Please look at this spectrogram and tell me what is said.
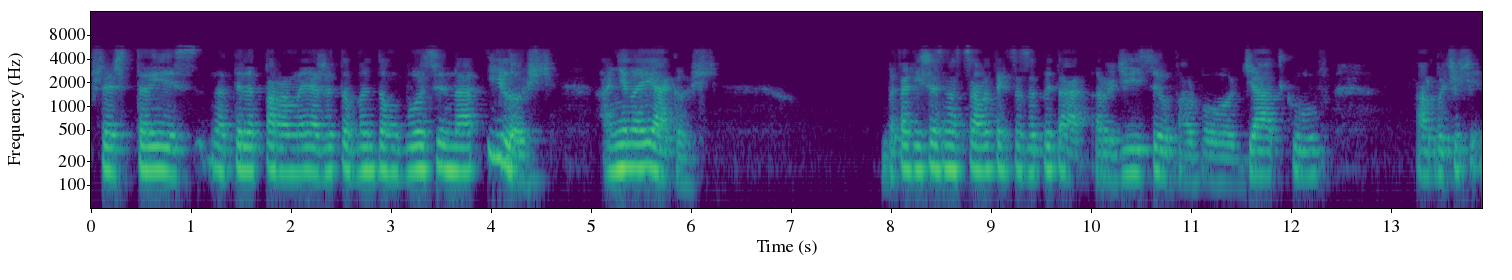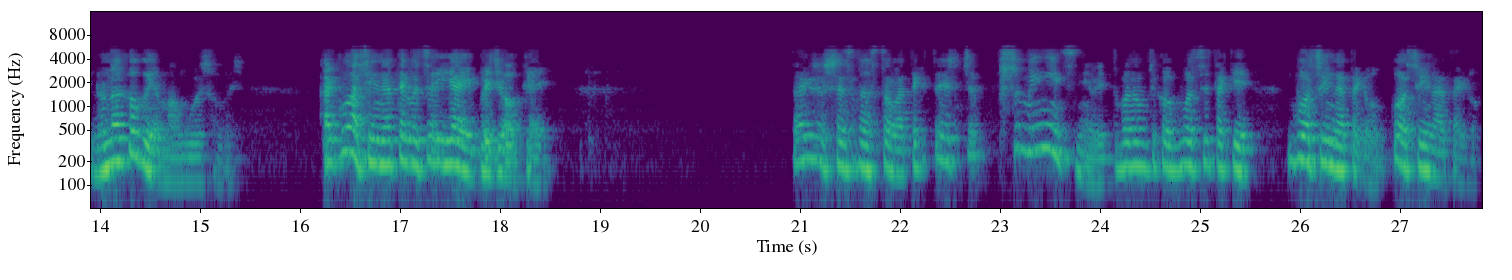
Przecież to jest na tyle paranoja, że to będą głosy na ilość, a nie na jakość. Bo taki szesnastolatek, co zapyta rodziców, albo dziadków, albo cioci, no na kogo ja mam głosować? A głosuj na tego, co ja i będzie okej. Także szesnastolatek to jeszcze w sumie nic nie wie. To będą tylko głosy takie, głosuj na tego, głosuj na tego.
